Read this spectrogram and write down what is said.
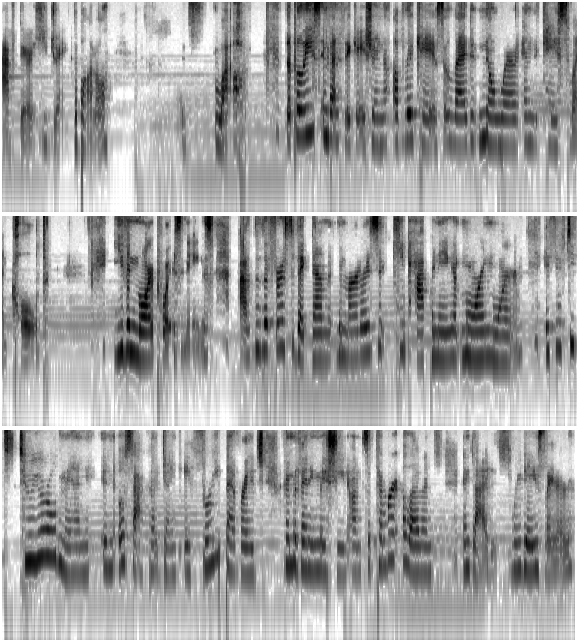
after he drank the bottle. It's wow. The police investigation of the case led nowhere and the case went cold. Even more poisonings. After the first victim, the murders keep happening more and more. A 52 year old man in Osaka drank a free beverage from a vending machine on September 11th and died three days later.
